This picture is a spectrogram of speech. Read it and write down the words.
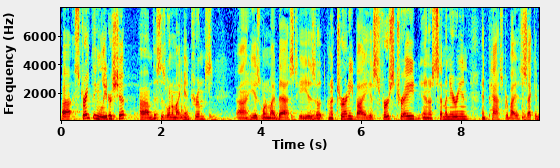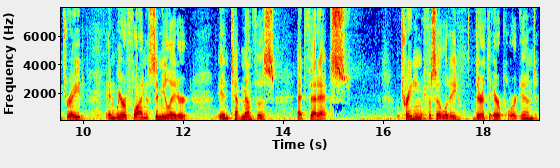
Uh, strengthening leadership. Um, this is one of my interims. Uh, he is one of my best. He is a, an attorney by his first trade and a seminarian and pastor by his second trade and we were flying a simulator in Memphis at FedEx training facility there at the airport, and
